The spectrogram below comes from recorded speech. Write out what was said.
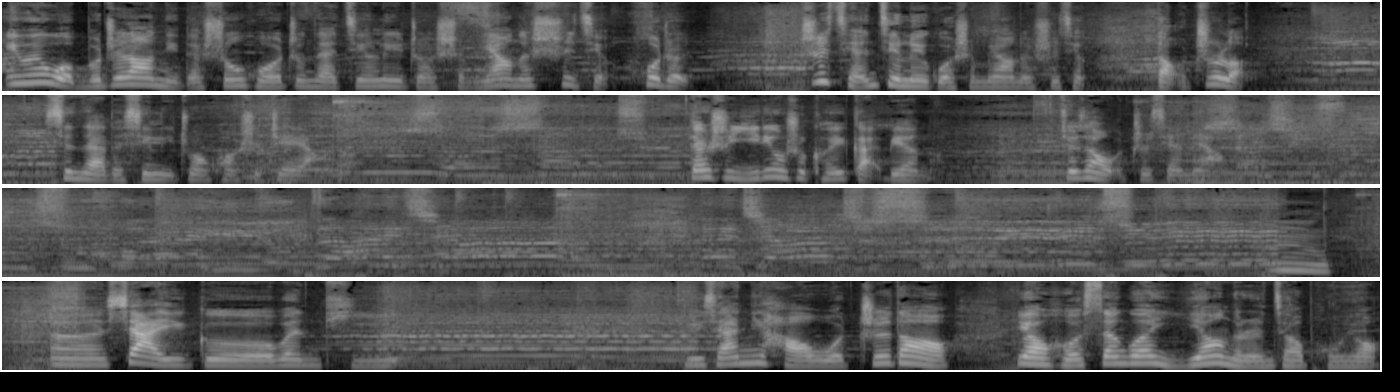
因为我不知道你的生活正在经历着什么样的事情，或者之前经历过什么样的事情，导致了现在的心理状况是这样的。但是一定是可以改变的，就像我之前那样。嗯，呃，下一个问题。女侠你好，我知道要和三观一样的人交朋友，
